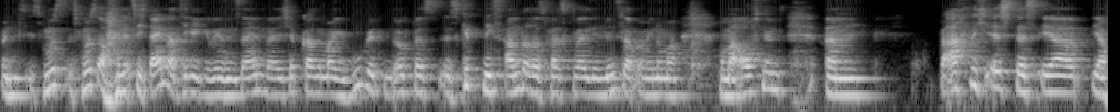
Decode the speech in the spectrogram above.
und es muss, es muss auch letztlich dein Artikel gewesen sein, weil ich habe gerade mal gegoogelt und irgendwas, es gibt nichts anderes, was quasi den Minzlaff irgendwie nochmal noch mal aufnimmt. Ähm, beachtlich ist, dass er ja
